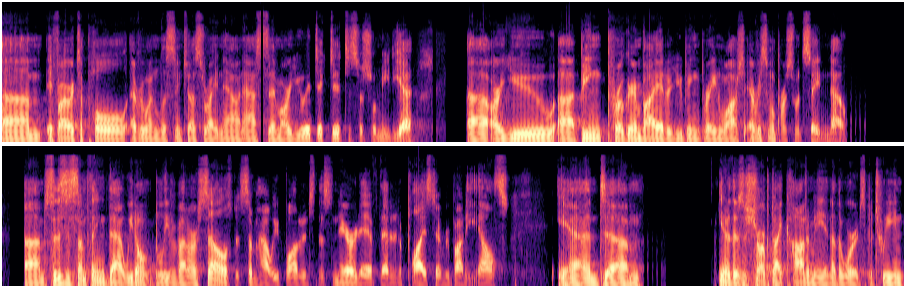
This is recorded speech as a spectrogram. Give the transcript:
Um, if I were to poll everyone listening to us right now and ask them, are you addicted to social media? Uh, are you uh, being programmed by it? Are you being brainwashed? Every single person would say no. Um, so this is something that we don't believe about ourselves, but somehow we bought into this narrative that it applies to everybody else. And um, you know, there's a sharp dichotomy, in other words, between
